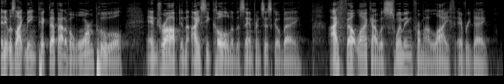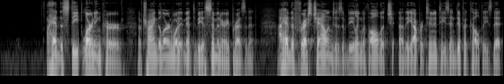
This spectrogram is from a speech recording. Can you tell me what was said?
And it was like being picked up out of a warm pool and dropped in the icy cold of the San Francisco Bay. I felt like I was swimming for my life every day. I had the steep learning curve of trying to learn what it meant to be a seminary president. I had the fresh challenges of dealing with all the, ch- uh, the opportunities and difficulties that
